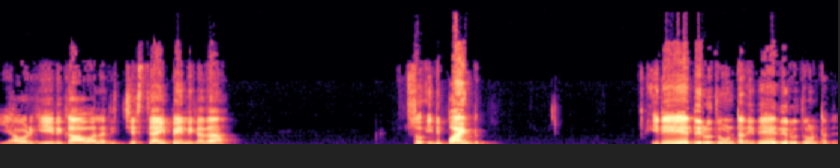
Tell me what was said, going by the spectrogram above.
ఎవడికి ఏది కావాలో అది ఇచ్చేస్తే అయిపోయింది కదా. సో ఇది పాయింట్. ఇదే తిరుగుతూ ఉంటుంది ఇదే తిరుగుతూ ఉంటుంది.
